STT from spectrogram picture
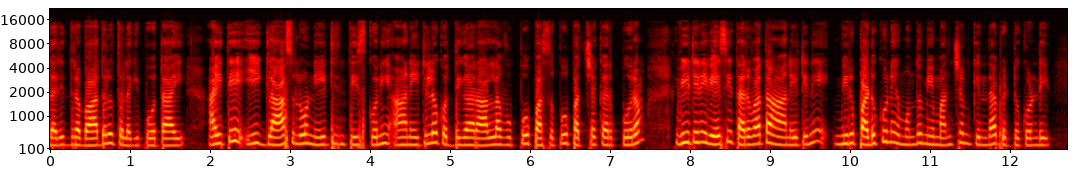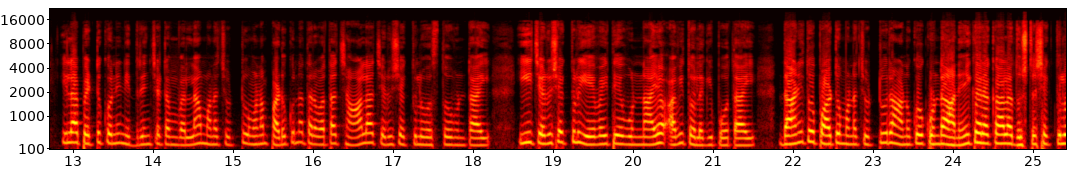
దరిద్ర బాధలు తొలగిపోతాయి. అయితే ఈ గ్లాసులో నీటిని తీసుకొని ఆ నీటిలో కొద్దిగా రాళ్ళ ఉప్పు పసుపు పచ్చ కర్పూరం వీటిని వేసి తర్వాత ఆ నీటిని మీరు పడుకునే ముందు మీ మంచం కింద పెట్టుకోండి. ఇలా పెట్టుకొని నిద్రించటం వల్ల మన చుట్టూ మనం పడుకున్న తర్వాత చాలా చెడు శక్తులు వస్తూ ఉంటాయి. ఈ చెడు శక్తులు ఏవైతే ఉన్నాయో అవి తొలగిపోతాయి. దానితో పాటు మన చుట్టూరా అనుకోకుండా అనేక రకాల దుష్టశక్తులు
